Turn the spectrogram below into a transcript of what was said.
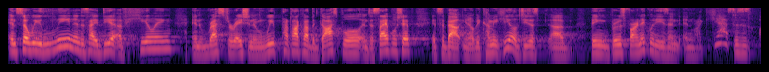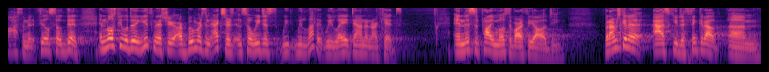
And so we lean into this idea of healing and restoration. And we talk about the gospel and discipleship. It's about, you know, becoming healed. Jesus uh, being bruised for our iniquities. And, and we're like, yes, this is awesome. And it feels so good. And most people doing youth ministry are boomers and Xers. And so we just, we, we love it. We lay it down on our kids. And this is probably most of our theology. But I'm just going to ask you to think about, um,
